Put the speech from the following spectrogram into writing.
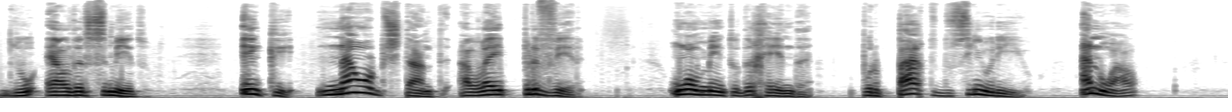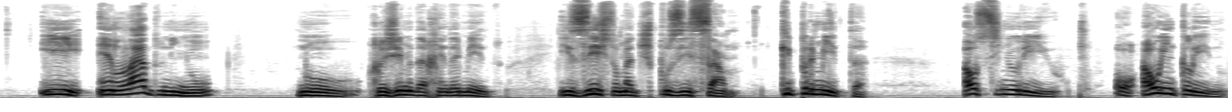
do Elder Semedo, em que, não obstante a lei prever um aumento de renda por parte do senhorio anual e em lado nenhum no regime de arrendamento existe uma disposição que permita ao senhorio ou ao inquilino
